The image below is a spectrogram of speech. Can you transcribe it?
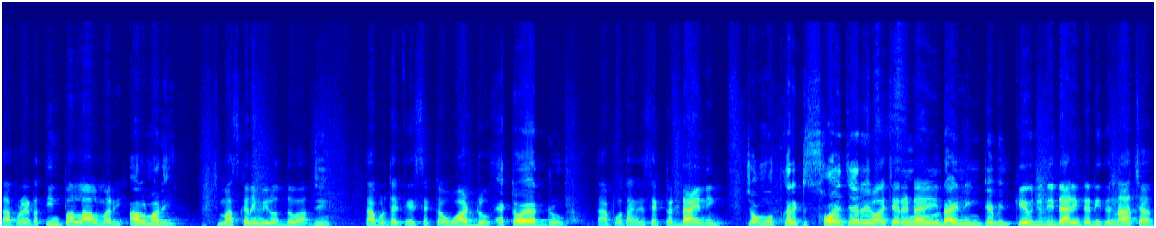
তারপর একটা তিন পাল্লা আলমারি। আলমারি। মাঝখানে মিরর দেওয়া। জি। তারপর থাকতেছে একটা ওয়ার্ড্রোব একটা ওয়ারড্রোব তারপর থাকতেছে একটা ডাইনিং চমৎকার একটা ছয় চেয়ারের ছয় চেয়ারের ডাইনিং টেবিল কেউ যদি ডাইনিংটা নিতে না চান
